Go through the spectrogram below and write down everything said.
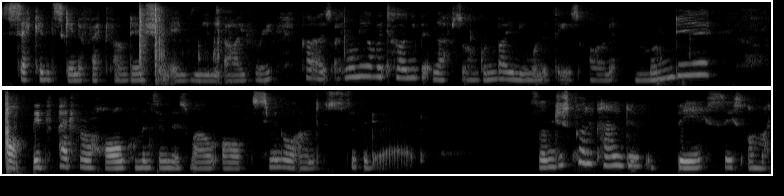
Second Skin Effect Foundation in Really Ivory. Guys, I only have a tiny bit left, so I'm going to buy a new one of these on Monday. Oh, be prepared for a haul coming soon as well of Smiggle and Superdrug. So I'm just going to kind of base this on my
